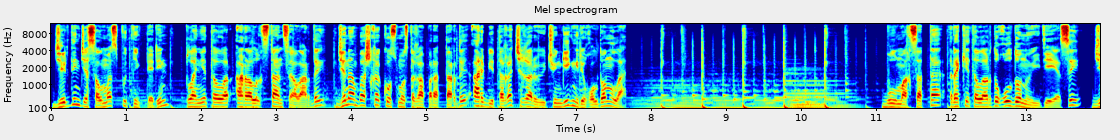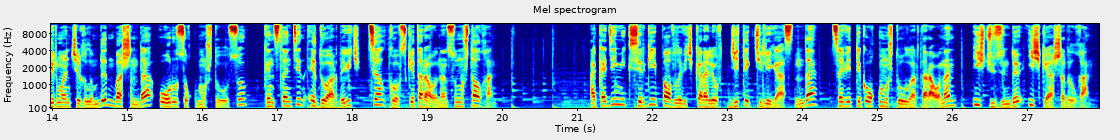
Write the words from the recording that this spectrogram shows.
жердин жасалма спутниктерин планеталар аралык станцияларды жана башка космостук аппараттарды орбитага чыгаруу үчүн кеңири колдонулат. Бул максатта ракеталарды колдонуу идеясы жыйырманчы кылымдын башында орус окумуштуусу константин эдуардович циолковский тарабынан сунушталган. Академик сергей павлович королев жетекчилиги астында советтик окумуштуулар тарабынан иш жүзүндө ишке ашырылган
